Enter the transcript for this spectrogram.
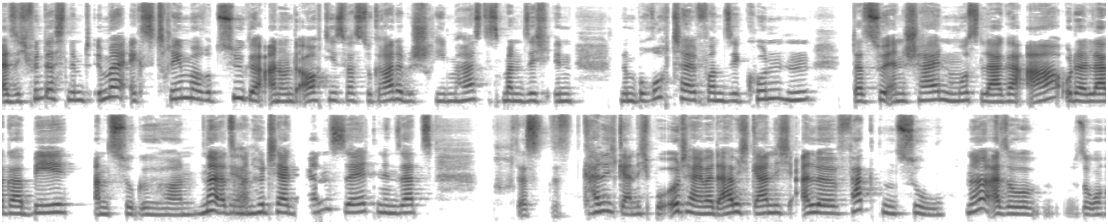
also ich finde, das nimmt immer extremere Züge an und auch dies, was du gerade beschrieben hast, dass man sich in einem Bruchteil von Sekunden dazu entscheiden muss, Lager A oder Lager B anzugehören. Ne? Also ja. man hört ja ganz selten den Satz, das, das kann ich gar nicht beurteilen, weil da habe ich gar nicht alle Fakten zu. Ne? Also so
